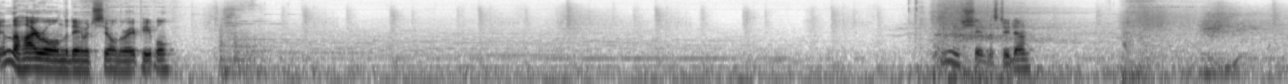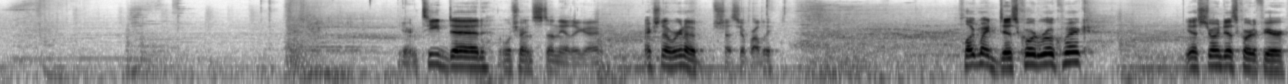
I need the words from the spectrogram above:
Getting the high roll on the damage too on the right people. Shave this dude down. Guaranteed dead. We'll try and stun the other guy. Actually, no, we're gonna Shesio probably. Plug my Discord real quick. Yes, join Discord if you're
